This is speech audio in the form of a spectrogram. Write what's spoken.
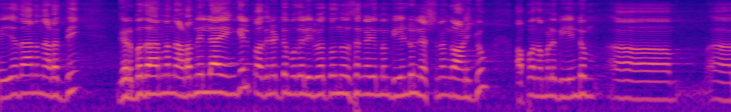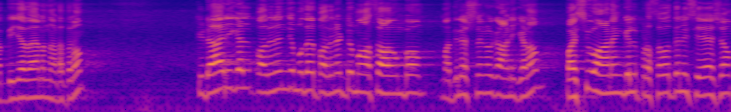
ബീജദാനം നടത്തി ഗർഭധാരണം നടന്നില്ല എങ്കിൽ പതിനെട്ട് മുതൽ ഇരുപത്തൊന്ന് ദിവസം കഴിയുമ്പം വീണ്ടും ലക്ഷണം കാണിക്കും. അപ്പോൾ നമ്മൾ വീണ്ടും ബീജദാനം നടത്തണം. കിടാരികൾ പതിനഞ്ച് മുതൽ പതിനെട്ട് മാസമാകുമ്പോൾ മതിലക്ഷണങ്ങൾ കാണിക്കണം. പശു ആണെങ്കിൽ പ്രസവത്തിന് ശേഷം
